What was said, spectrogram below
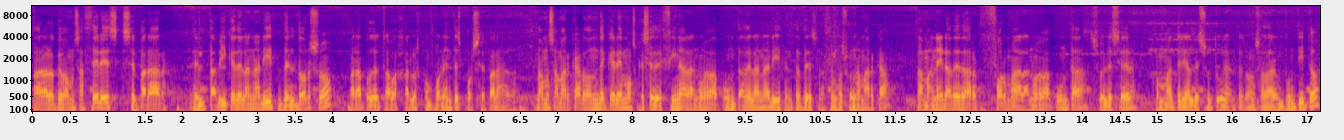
Ahora lo que vamos a hacer es separar el tabique de la nariz del dorso para poder trabajar los componentes por separado. Vamos a marcar dónde queremos que se defina la nueva punta de la nariz, entonces hacemos una marca la manera de dar forma a la nueva punta suele ser con material de sutura. Entonces vamos a dar un puntito.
